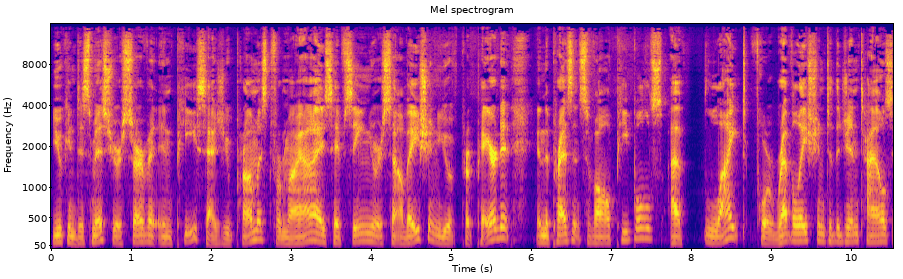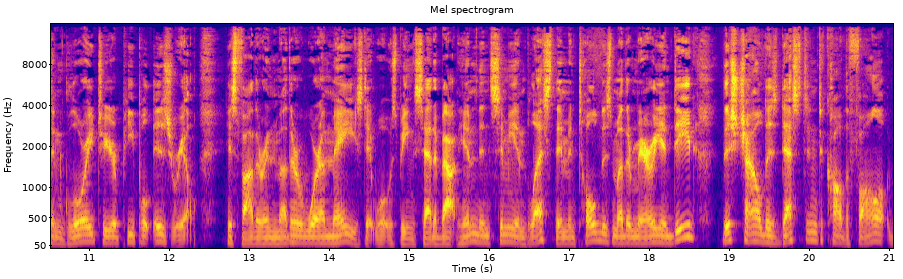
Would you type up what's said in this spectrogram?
you can dismiss your servant in peace as you promised, for my eyes have seen your salvation. You have prepared it in the presence of all peoples, a light for revelation to the Gentiles and glory to your people Israel. His father and mother were amazed at what was being said about him. Then Simeon blessed them and told his mother Mary, Indeed, this child is destined to call the fall,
